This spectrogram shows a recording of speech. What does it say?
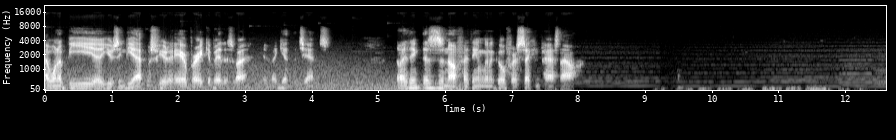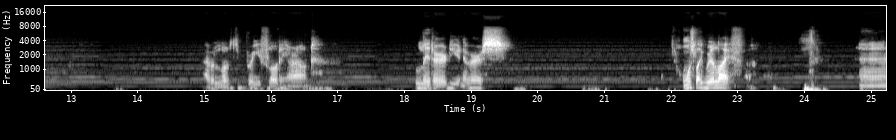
I want to be uh, using the atmosphere to air brake a bit as well if I get the chance. So I think this is enough. I think I'm going to go for a second pass now. Have a lot of debris floating around. Littered universe. Almost like real life. Uh,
